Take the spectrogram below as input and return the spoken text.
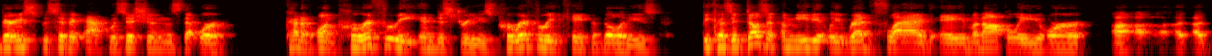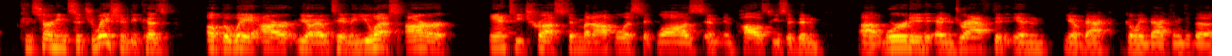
very specific acquisitions that were kind of on periphery industries, periphery capabilities, because it doesn't immediately red flag a monopoly or a, a, a, concerning situation because of the way our, you know, I would say in the US, our antitrust and monopolistic laws and, and policies have been uh, worded and drafted in you know back going back into the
